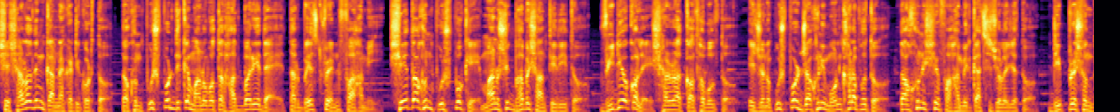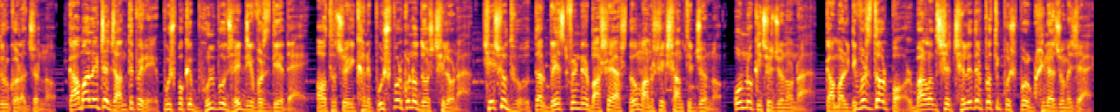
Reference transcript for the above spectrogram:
সে সারাদিন কান্নাকাটি করত। তখন পুষ্পর দিকে মানবতার হাত বাড়িয়ে দেয় তার বেস্ট ফ্রেন্ড ফাহামি। সে তখন পুষ্পকে মানসিকভাবে শান্তি দিত। ভিডিও কলে সারা রাত কথা বলতো। এই জন্য পুষ্পর যখনই মন খারাপ হতো, তখনই সে ফাহামির কাছে চলে যেত ডিপ্রেশন দূর করার জন্য। কামাল এটা জানতে পেরে পুষ্পকে ভুল বুঝে ডিভোর্স দিয়ে দেয়। অথচ এখানে পুষ্পর কোনো দোষ ছিল না। সে শুধু তার বেস্ট ফ্রেন্ডের বাসায় আসতো মানসিক শান্তির জন্য, অন্য কিছুর জন্য না। কামাল ডিভোর্স দেওয়ার পর বাংলাদেশের ছেলেদের প্রতি পুষ্পর ঘৃণা জমে যায়।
